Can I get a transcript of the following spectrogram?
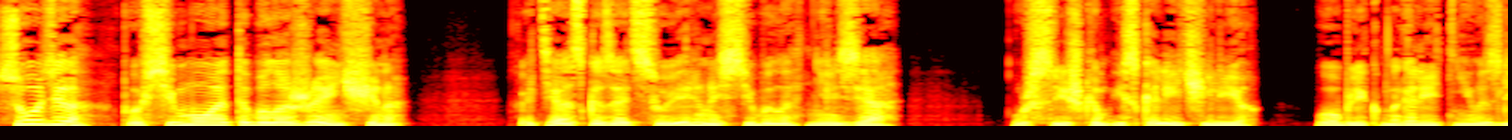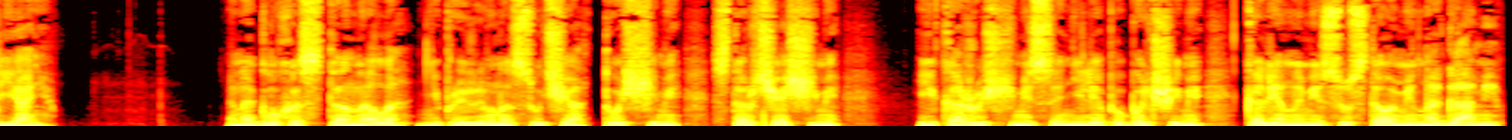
Судя по всему, это была женщина, хотя сказать с уверенностью было нельзя. Уж слишком искалечили ее облик многолетнего излияния. Она глухо стонала, непрерывно суча тощими, сторчащими и кажущимися нелепо большими коленными суставами ногами.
